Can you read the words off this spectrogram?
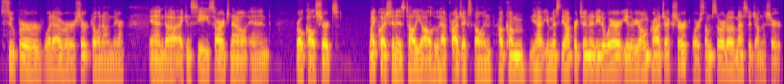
super whatever shirt going on there, and uh, I can see Sarge now and roll call shirts. My question is to all y'all who have projects going, how come you have, you missed the opportunity to wear either your own project shirt or some sort of message on the shirt?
